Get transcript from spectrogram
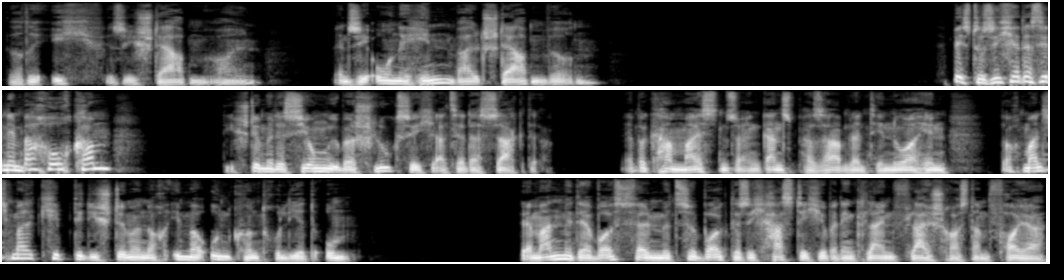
Würde ich für sie sterben wollen, wenn sie ohnehin bald sterben würden? Bist du sicher, dass sie den Bach hochkommen? Die Stimme des Jungen überschlug sich, als er das sagte. Er bekam meistens einen ganz passablen Tenor hin, doch manchmal kippte die Stimme noch immer unkontrolliert um. Der Mann mit der Wolfsfellmütze beugte sich hastig über den kleinen Fleischrost am Feuer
